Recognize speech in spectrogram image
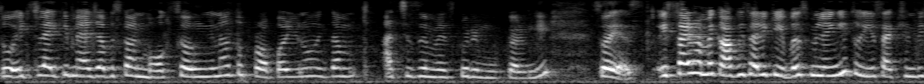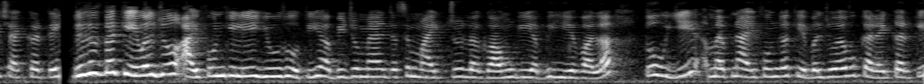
तो इट्स लाइक like मैं जब इसका अनबॉक्स करूँगी ना तो प्रॉपर यू नो एकदम अच्छे से मैं इसको रिमूव करूँगी। So so, yes yes. इस साइड हमें काफ़ी सारी केबल्स मिलेंगी तो ये सेक्शन भी चेक करते हैं। दिस इज़ द केबल जो आईफोन के लिए यूज़ होती है। अभी जो मैं जैसे माइक जो लगाऊँगी अभी ये वाला तो ये मैं अपने आईफोन का केबल जो है वो कनेक्ट करके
